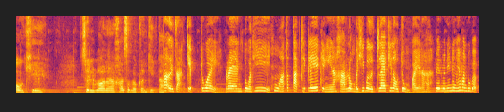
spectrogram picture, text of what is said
โอเค เสร็จเรียบร้อยแล้วนะคะสำหรับการกรีดตาถ้าเอยจะเก็บด้วยแปรงตัวที่หัวตัดๆเล็กๆอย่างนี้นะคะ ลงไปที่เบอร์แรกที่เราจุ่มไปนะคะ เป็นมันนิดนึงให้มันดูแบบ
